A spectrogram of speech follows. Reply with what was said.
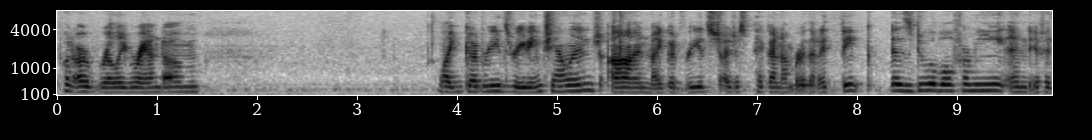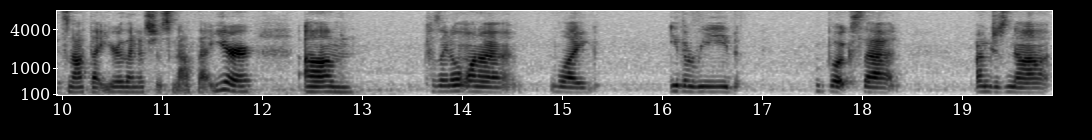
put a really random like Goodreads reading challenge on my Goodreads. I just pick a number that I think is doable for me, and if it's not that year, then it's just not that year. Um, because I don't want to like either read books that I'm just not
